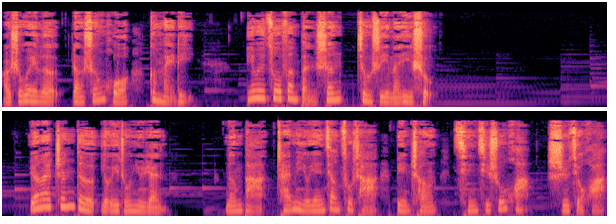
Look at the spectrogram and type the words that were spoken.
而是为了让生活更美丽，因为做饭本身就是一门艺术。原来真的有一种女人。”能把柴米油盐酱醋茶变成琴棋书画诗酒花，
